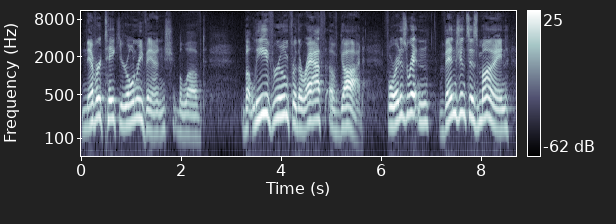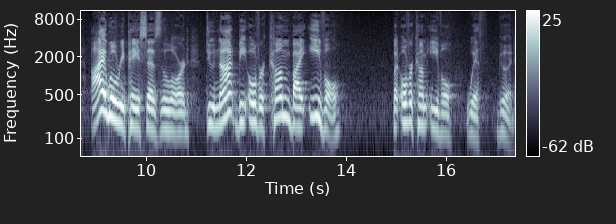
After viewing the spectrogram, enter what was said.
Never take your own revenge, beloved but leave room for the wrath of God. For it is written, Vengeance is mine, I will repay, says the Lord. Do not be overcome by evil, but overcome evil with good.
